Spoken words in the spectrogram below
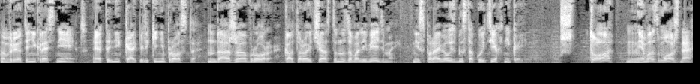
Врет и не краснеет. Это ни капельки не просто. Даже Аврора, которую часто называли ведьмой, не справилась бы с такой техникой. «Что? Невозможно!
